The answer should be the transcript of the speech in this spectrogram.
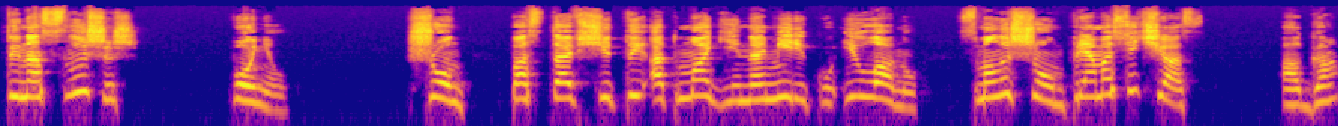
ты нас слышишь? Понял. Шон, поставь щиты от магии на Мирику и Лану с малышом прямо сейчас. Ага.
